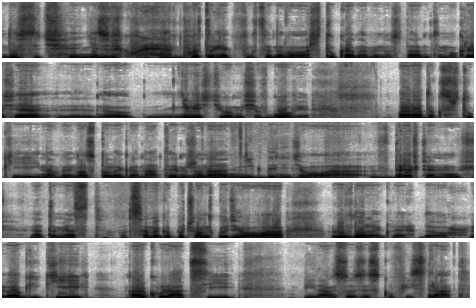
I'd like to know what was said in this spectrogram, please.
dosyć niezwykłe, bo to jak funkcjonowała sztuka na wynos w tamtym okresie, no nie mieściło mi się w głowie. Paradoks sztuki na wynos polega na tym, że ona nigdy nie działała wbrew czemuś, natomiast od samego początku działała równolegle do logiki, kalkulacji, bilansu zysków i strat.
